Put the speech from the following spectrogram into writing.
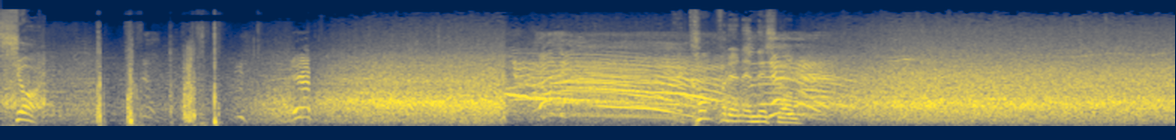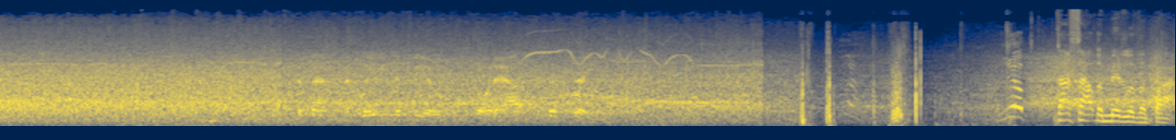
Nice shot. Yep. Confident in this one. The leaving the field, gone out for three. Yep. That's out the middle of the bat.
